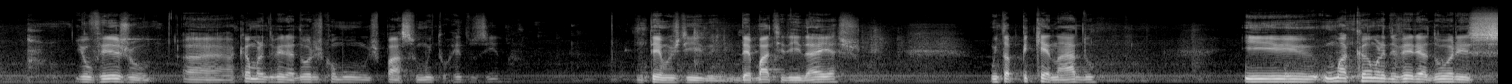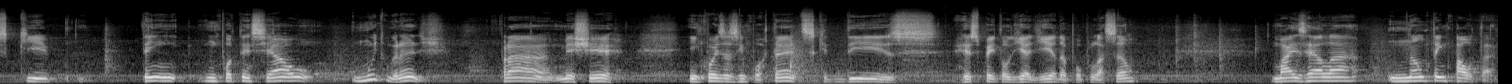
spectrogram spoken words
eu vejo a, a Câmara de Vereadores como um espaço muito reduzido, em termos de debate de ideias, muito apequenado, e uma Câmara de Vereadores que tem um potencial muito grande para mexer em coisas importantes que diz respeito ao dia a dia da população mas ela não tem pauta.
